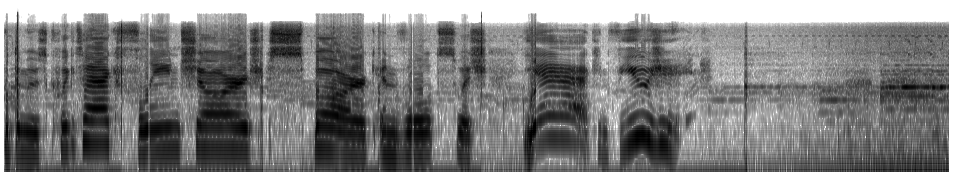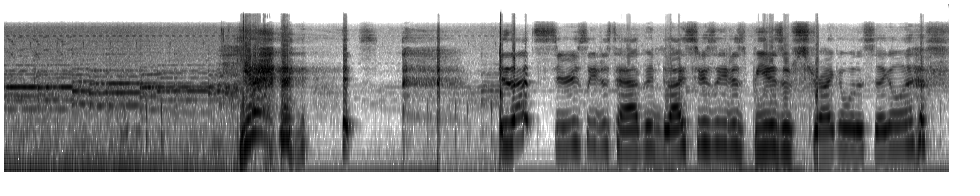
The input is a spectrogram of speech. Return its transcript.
with the moves Quick Attack, Flame Charge, Spark, and Volt Switch. Yeah, confusion! Yes! Did that seriously just happen? Did I seriously just beat a Zebstrika with a single Sigilyph?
